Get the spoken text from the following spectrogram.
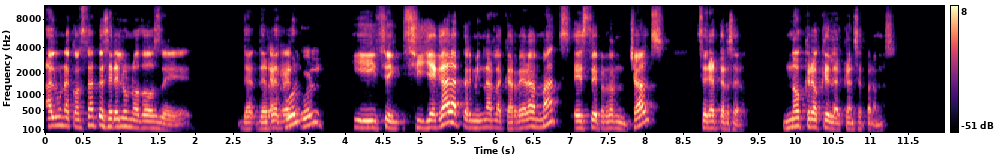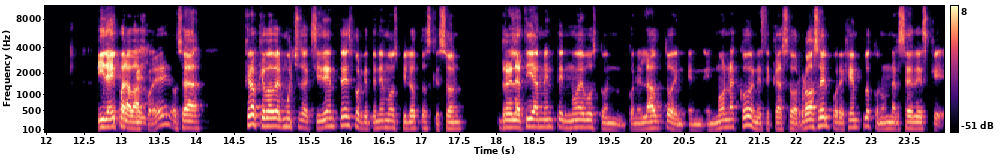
alguna constante, sería el 1-2 de, de, Red, Bull. Y si, si, llegara a terminar la carrera Max, este, perdón, Charles, sería tercero. No creo que le alcance para más. Y de ahí para abajo, ¿eh? O sea, creo que va a haber muchos accidentes porque tenemos pilotos que son relativamente nuevos con, con el auto en, en, Mónaco, en este caso Russell, por ejemplo, con un Mercedes que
